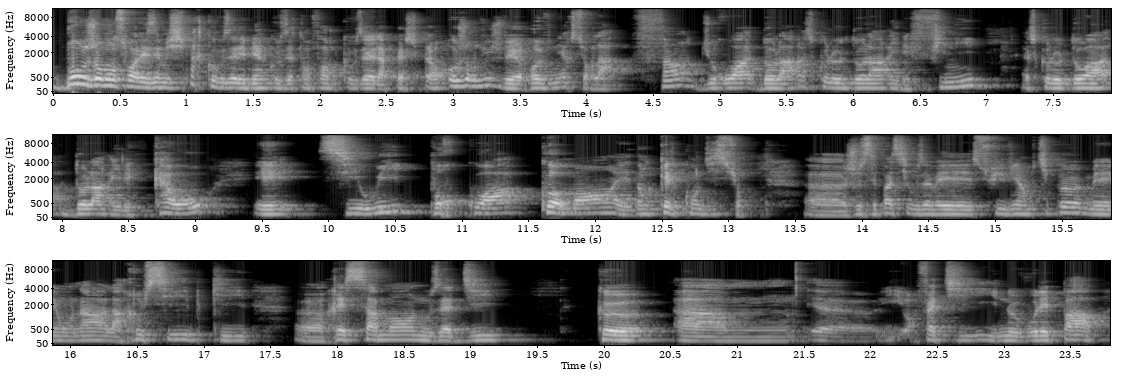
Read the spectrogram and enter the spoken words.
Bonjour, bonsoir les amis, j'espère que vous allez bien, que vous êtes en forme, que vous avez la pêche. Alors aujourd'hui, je vais revenir sur la fin du roi dollar. Est-ce que le dollar, il est fini? Est-ce que le dollar, il est KO Et si oui, pourquoi? Comment? Et dans quelles conditions? Euh, Je ne sais pas si vous avez suivi un petit peu, mais on a la Russie qui euh, récemment nous a dit que euh, en fait, ils, ne voulaient pas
